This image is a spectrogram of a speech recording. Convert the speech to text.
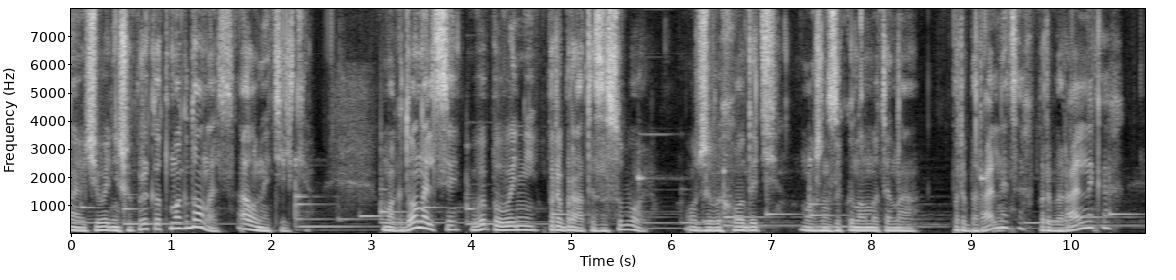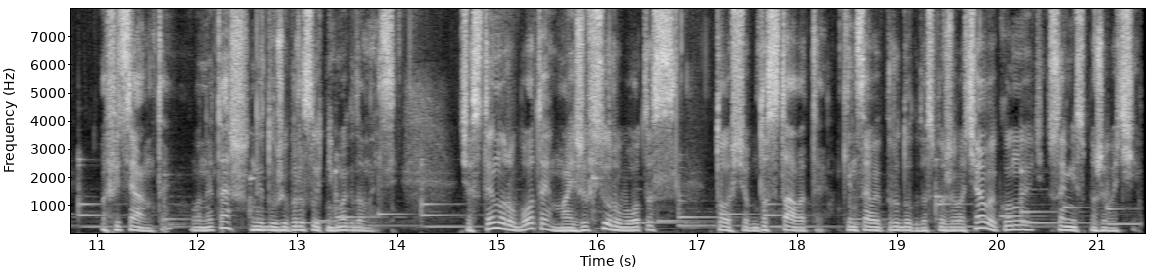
найочевидніший приклад Макдональдс, але не тільки. Макдональдсі ви повинні прибрати за собою. Отже, виходить, можна зекономити на прибиральницях, прибиральниках. Офіціанти, вони теж не дуже присутні в Макдональдсі. Частину роботи, майже всю роботу з того, щоб доставити кінцевий продукт до споживача, виконують самі споживачі.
